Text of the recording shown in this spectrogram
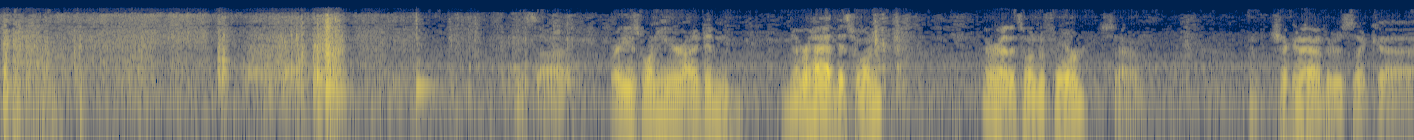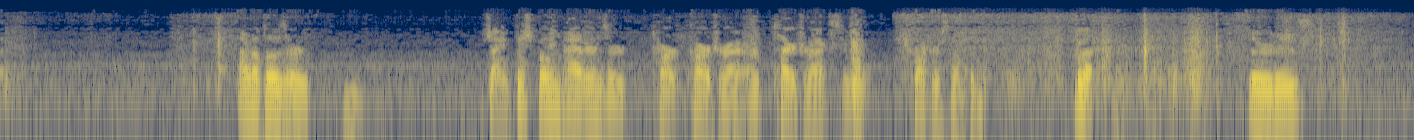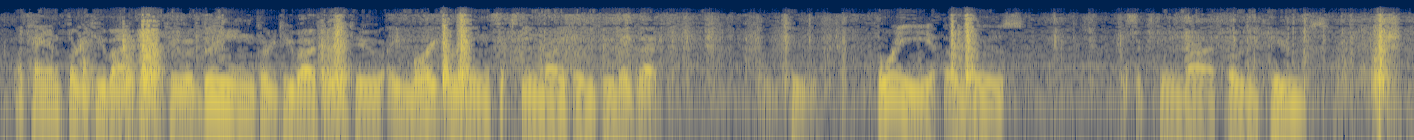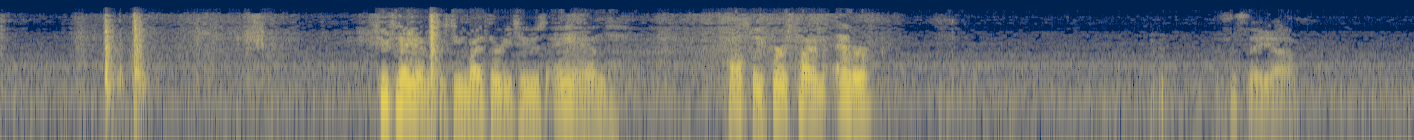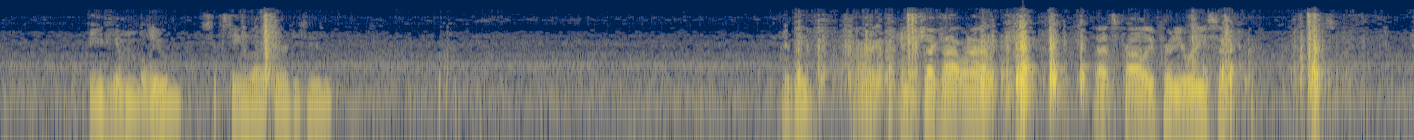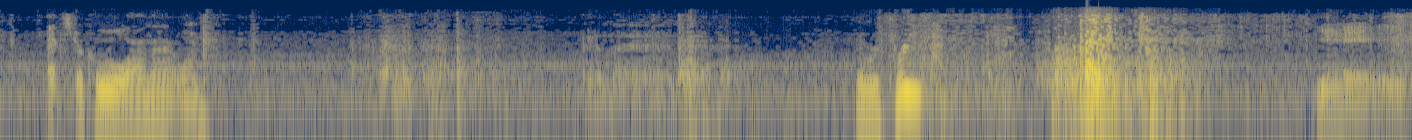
This uh, raised one here. I didn't, never had this one. Never had this one before, so check it out. There's like, uh, I don't know if those are giant fishbone patterns or car, car track or tire tracks or truck or something. But there it is. A tan 32 by 32, a green 32 by 32, a bright green 16 by 32. Make that two, three of those 16 by 32s. Two tan 16 by 32s and possibly first time ever. This is a uh, medium blue 16 by 32. Maybe. Alright, you can check that one out. That's probably pretty recent. Extra cool on that one. And then number three. Yay.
